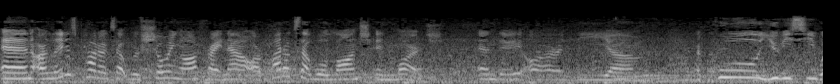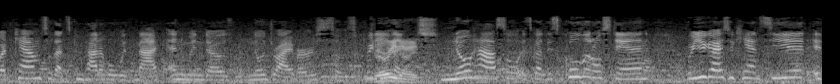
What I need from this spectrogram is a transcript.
And our latest products that we're showing off right now are products that will launch in March, and they are the um, a cool UVC webcam, so that's compatible with Mac and Windows with no drivers. So it's pretty Very like, nice. no hassle. It's got this cool little stand. For you guys who can't see it, it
